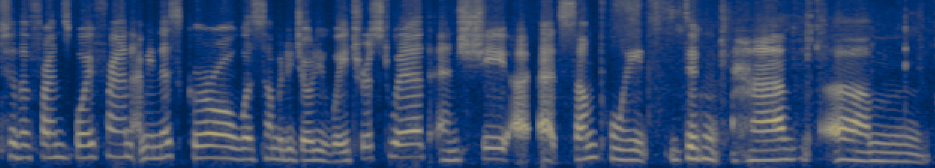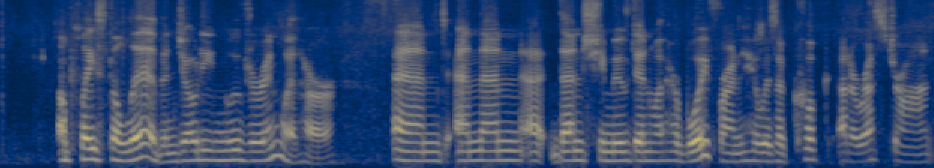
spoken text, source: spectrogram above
to the friend's boyfriend. I mean, this girl was somebody Jody waitressed with, and she uh, at some point didn't have um, a place to live, and Jody moved her in with her, and and then uh, then she moved in with her boyfriend, who was a cook at a restaurant,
